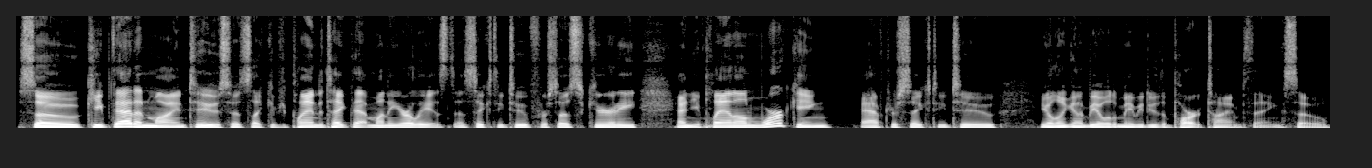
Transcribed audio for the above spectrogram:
so keep that in mind too. So it's like if you plan to take that money early at sixty-two for Social Security, and you plan on working after sixty-two, you're only going to be able to maybe do the part-time thing. So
